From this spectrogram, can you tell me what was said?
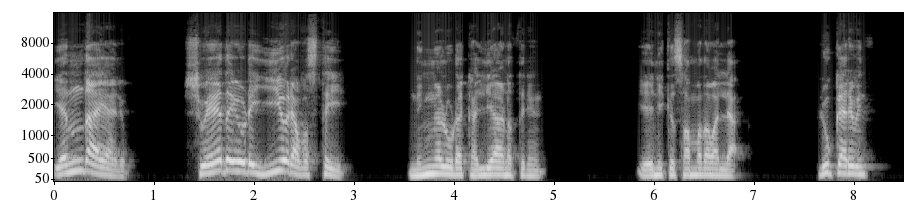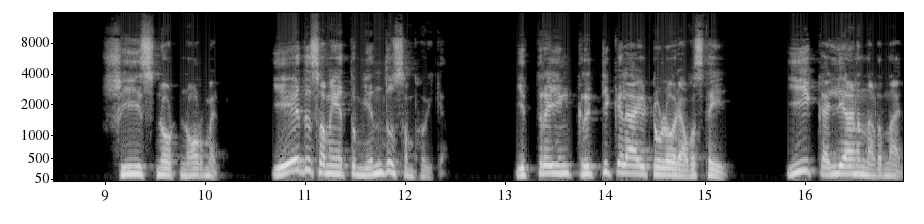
എന്തായാലും ശ്വേതയുടെ ഈ ഒരു അവസ്ഥയിൽ നിങ്ങളുടെ കല്യാണത്തിന് എനിക്ക് സമ്മതമല്ല. Look Aravind she's not normal ഏത് സമയത്തും എന്തും സംഭവിക്കാം. ഇത്രയും ക്രിറ്റിക്കലായിട്ടുള്ള ഒരവസ്ഥയിൽ ഈ കല്യാണം നടന്നാൽ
